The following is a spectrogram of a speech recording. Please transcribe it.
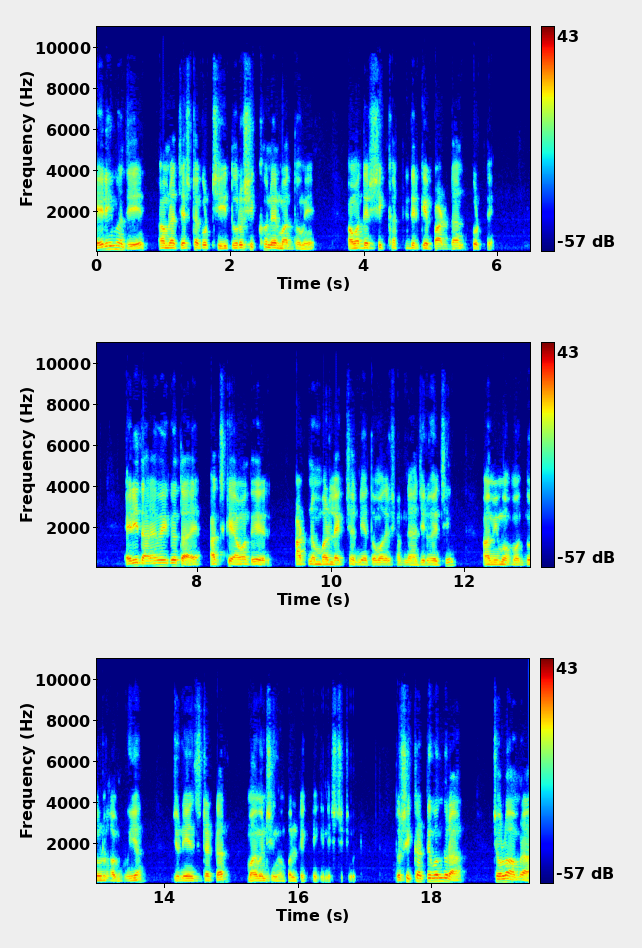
এরই মাঝে আমরা চেষ্টা করছি দূরশিক্ষণের মাধ্যমে আমাদের শিক্ষার্থীদেরকে পাঠদান করতে। এরই ধারাবাহিকতায় আজকে আমাদের আট নম্বর লেকচার নিয়ে তোমাদের সামনে হাজির হয়েছি। আমি Mohammad Nurul Haque Bhuiyan junior instructor Mymensingh polytechnic institute তো শিক্ষার্থী বন্ধুরা চলো আমরা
